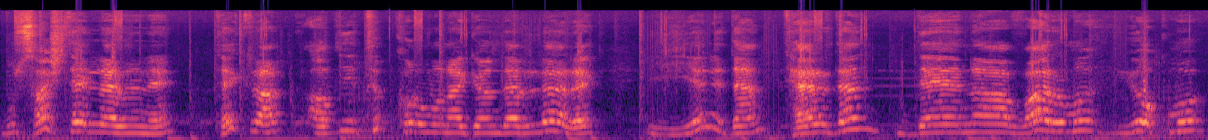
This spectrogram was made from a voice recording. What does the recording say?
Bu saç tellerini tekrar adli tıp kurumuna gönderilerek yeniden terden DNA var mı yok mu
